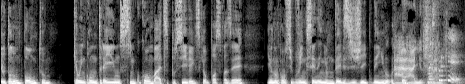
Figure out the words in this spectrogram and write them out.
eu tô num ponto que eu encontrei uns cinco combates possíveis que eu posso fazer e eu não consigo vencer nenhum deles de jeito nenhum. Caralho, Mas caralho. por quê?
